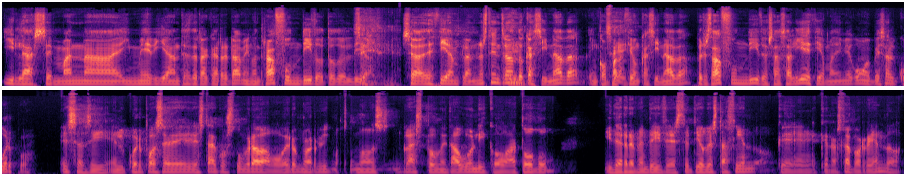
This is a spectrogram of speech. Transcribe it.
Y la semana y media antes de la carrera me encontraba fundido todo el día. O sea, decía en plan, no estoy entrando casi nada, en comparación casi nada, pero estaba fundido. O sea, salía y decía, madre mía, cómo me pesa el cuerpo. Es así, el cuerpo se está acostumbrado a mover unos ritmos, unos gasto metabólico a todo y de repente dice, este tío que está haciendo, que, que no está corriendo.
